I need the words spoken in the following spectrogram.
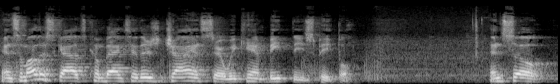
And some other scouts come back and say, There's giants there. We can't beat these people. And so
